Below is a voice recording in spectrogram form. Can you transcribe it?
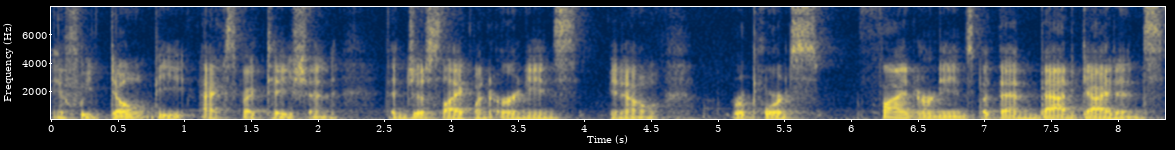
If we don't beat expectation, then just like when earnings, you know, reports fine earnings, but then bad guidance,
